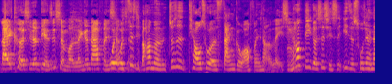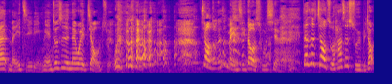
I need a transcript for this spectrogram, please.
来，可惜的点是什么？来跟大家分享。我我自己把他们就是挑出了三个我要分享的类型，嗯、然后第一个是其实一直出现在每一集里面，就是那位教主。教主，那是每集都有出现哎，但是教主他是属于比较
